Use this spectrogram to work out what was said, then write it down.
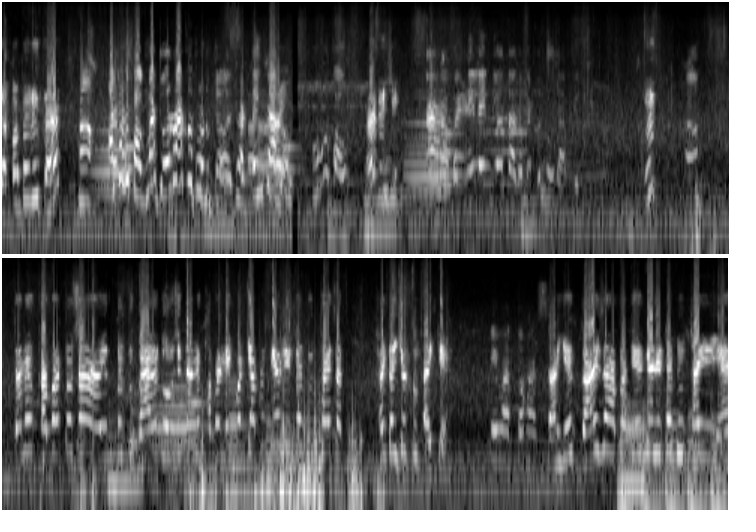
જતો તો રહ્યું કે? હા આ થોડું પગમાં જોર રાખો થોડું ઝટકીને ચાલો. હું. કહું? હા તો આ બહેણી લઈ ગયો તા તો કેટલું દૂધ આપ્યું? દૂધ? તને ખબર તો છે એક તો તું ગાય તો હશે તને ખબર નહીં પડતી આપણે બે લીટર દૂધ થાય છે. થઈ થઈ શું થાય છે? એ વાત તો હા કે એક ગાય છે આપણે બે લીટર દૂધ થાય એ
